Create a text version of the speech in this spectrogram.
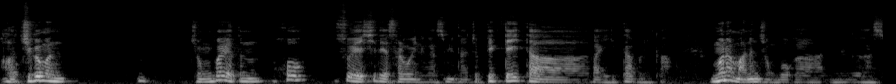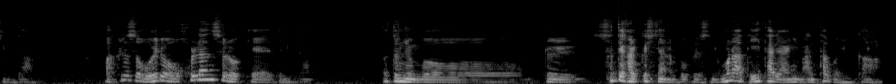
아, 지금은 정보의 어떤 호수의 시대에 살고 있는 것 같습니다. 저 빅데이터가 있다 보니까 얼마나 많은 정보가 있는 것 같습니다. 아, 그래서 오히려 혼란스럽게 됩니다. 어떤 정보를 선택할 것이냐는 부분에서 너무나 데이터량이 많다 보니까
